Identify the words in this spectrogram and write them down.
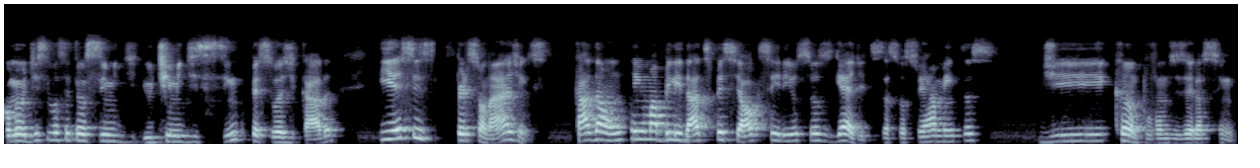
Como eu disse, você tem o time, de, o time de cinco pessoas de cada. E esses personagens, cada um tem uma habilidade especial que seria os seus gadgets, as suas ferramentas de campo, vamos dizer assim.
